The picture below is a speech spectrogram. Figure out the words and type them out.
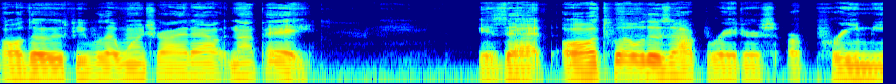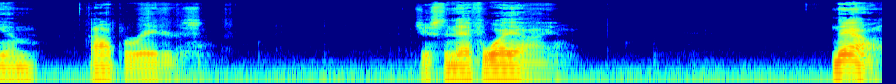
All those people that want to try it out and not pay is that all 12 of those operators are premium operators. Just an FYI. Now,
